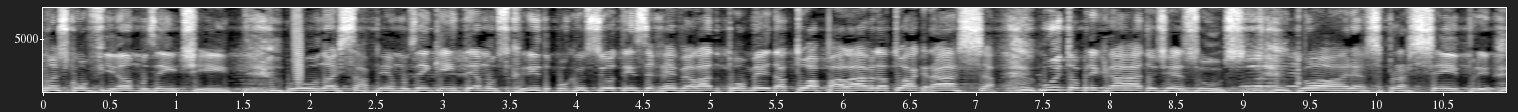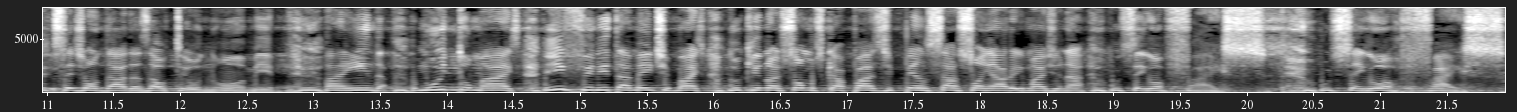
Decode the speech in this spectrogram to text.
nós confiamos em Ti. Oh, nós sabemos em quem temos crido, porque o Senhor tem se revelado por meio da Tua palavra, da Tua graça. Muito obrigado, Jesus. Glórias para sempre sejam dadas ao Teu nome. Ainda muito mais, infinitamente mais do que nós nós somos capazes de pensar, sonhar ou imaginar, o Senhor faz. O Senhor faz.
